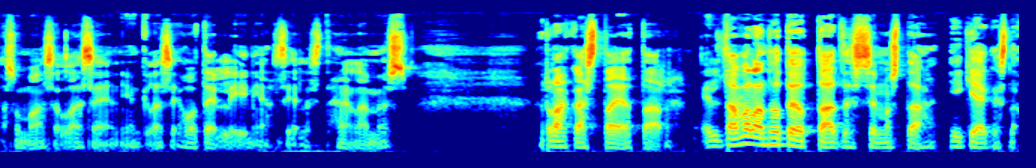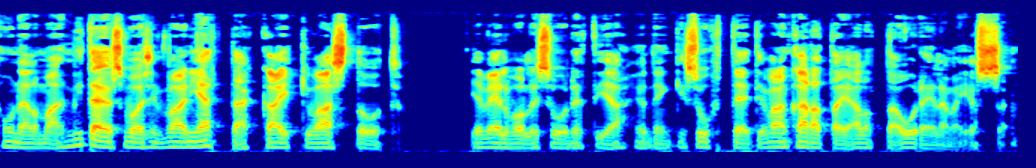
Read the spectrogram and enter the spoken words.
asumaan sellaiseen jonkinlaiseen hotelliin ja siellä sitten hänellä on myös rakastajatar. Eli tavallaan toteuttaa tässä semmoista ikiaikaista unelmaa, että mitä jos voisin vain jättää kaikki vastuut ja velvollisuudet ja jotenkin suhteet ja vaan karata ja aloittaa uuden elämän jossain.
